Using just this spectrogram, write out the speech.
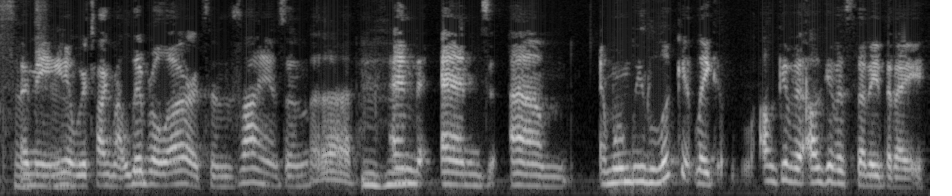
So I mean, true. you know, we're talking about liberal arts and science and uh, mm-hmm. and and um and when we look at like, I'll give it, I'll give a study that I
